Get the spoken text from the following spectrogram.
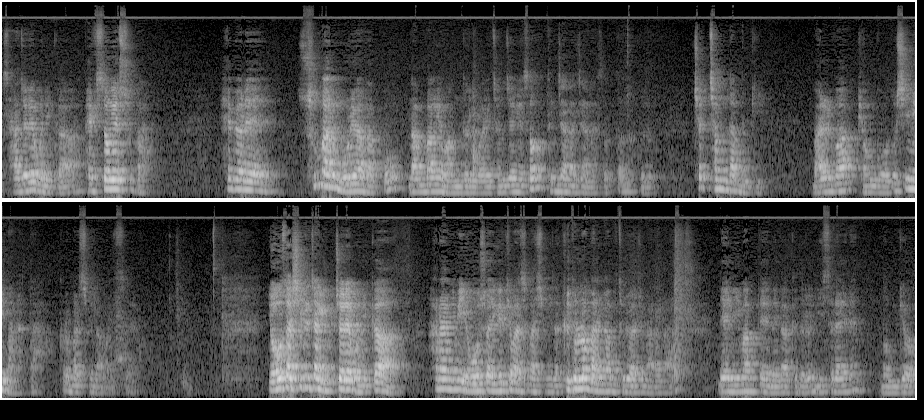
4절에 보니까 백성의 수가 해변에 수많은 모래와 같고 남방의 왕들과의 전쟁에서 등장하지 않았었던 그 최첨단 무기 말과 병거도 심히 많았다. 그런 말씀이 나와 있어요. 여호수아 11장 6절에 보니까 하나님이 여호수아에게 이렇게 말씀하십니다. 그들로 말미암아 두려워하지 말아라. 내일 이맘때에 내가 그들을 이스라엘에 넘겨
